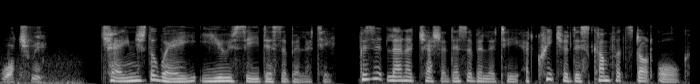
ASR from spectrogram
watch me. Change the way you see disability. Visit Leonard Cheshire Disability at creaturediscomforts.org.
